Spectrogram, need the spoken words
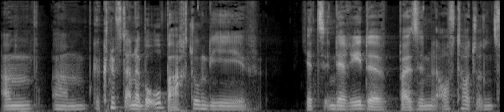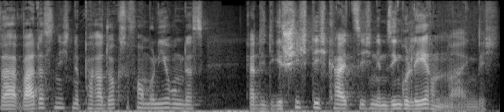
ähm, ähm, geknüpft an eine Beobachtung, die jetzt in der Rede bei Simmel auftaucht. Und zwar war das nicht eine paradoxe Formulierung, dass gerade die Geschichtlichkeit sich in dem Singulären eigentlich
